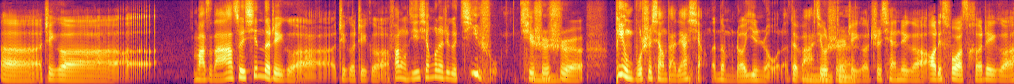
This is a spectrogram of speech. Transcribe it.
嗯呃，这个马自达最新的这个这个这个发动机相关的这个技术，其实嗯是并不是像大家想的那么着阴柔了，对吧？嗯就是这个之前这个奥迪 Sports 和这个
